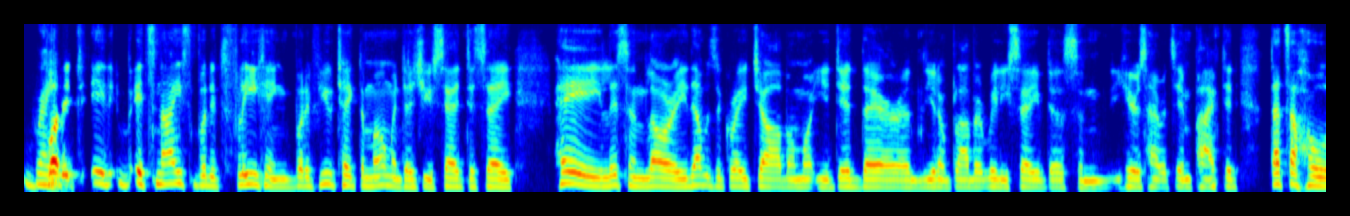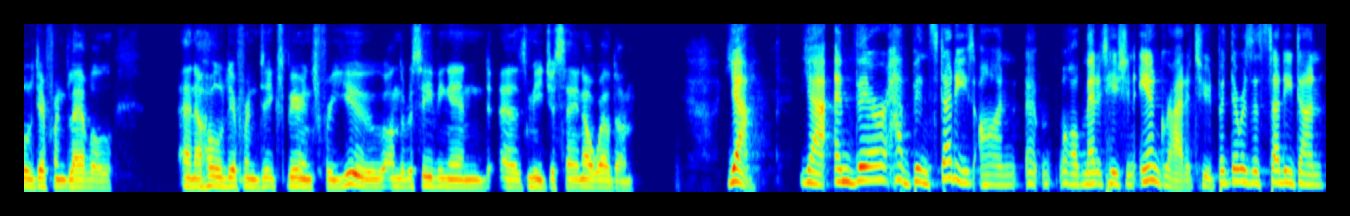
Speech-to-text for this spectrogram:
Right. But it, it it's nice, but it's fleeting. But if you take the moment, as you said, to say, hey, listen, Lori, that was a great job on what you did there, and you know, blah blah, really saved us, and here's how it's impacted. That's a whole different level and a whole different experience for you on the receiving end as me just saying, "Oh, well done." Yeah. Yeah, and there have been studies on uh, well meditation and gratitude, but there was a study done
